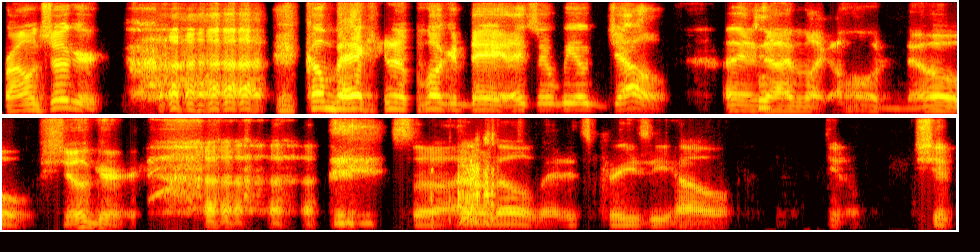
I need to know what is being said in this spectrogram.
brown sugar. Come back in a fucking day. That should be a gel. And I'm like, oh no, sugar. so I don't know, man. It's crazy how, you know, shit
